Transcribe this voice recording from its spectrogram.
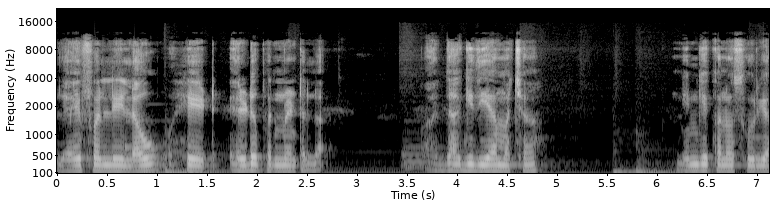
ಲೈಫಲ್ಲಿ ಲವ್ ಹೇಟ್ ಎರಡೂ ಪರ್ಮನೆಂಟ್ ಅಲ್ಲ. ಅದಾಗಿದೆಯಾ ಮಚ್ಚ? ನಿನಗೆ ಕನೋ ಸೂರ್ಯ.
